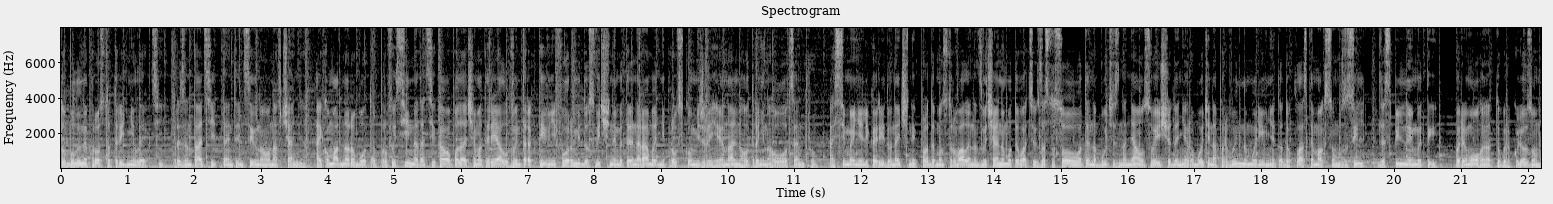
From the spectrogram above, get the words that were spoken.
То були не просто три дні лекцій, презентацій та інтенсивного навчання, а й командна робота, професійна та цікава подача матеріалу в інтерактивній формі досвідченими тренерами Дніпровського міжрегіонального тренінгового центру. А сімейні лікарі Донеччини продемонстрували надзвичайну мотивацію застосовувати набуті знання у своїй щоденній роботі на первинному рівні та докласти максимум зусиль для спільної мети перемоги над туберкульозом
